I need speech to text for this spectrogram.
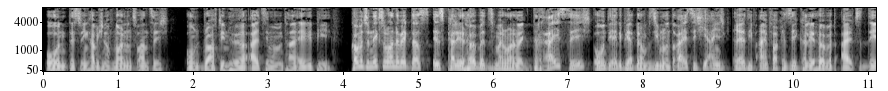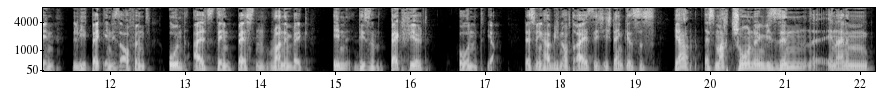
Und deswegen habe ich ihn auf 29 und draft ihn höher als die momentane ADP. Kommen wir zum nächsten Running Back, das ist Khalil Herbert, ist mein Running Back 30 und die ADP hat noch 37. Hier eigentlich relativ einfach. Ich sehe Khalil Herbert als den Leadback in dieser Offense und als den besten Running Back in diesem Backfield. Und ja, deswegen habe ich ihn auf 30. Ich denke, es ist, ja, es macht schon irgendwie Sinn, in einem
